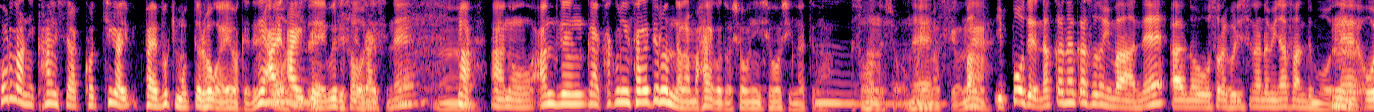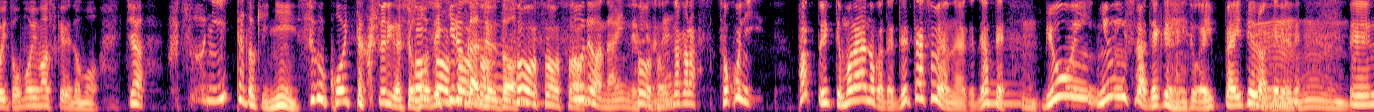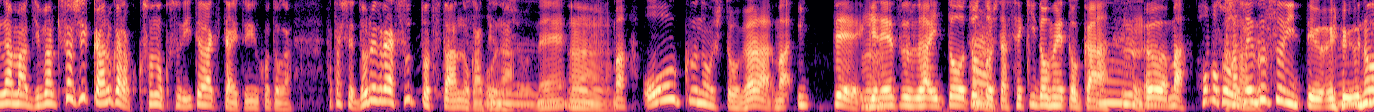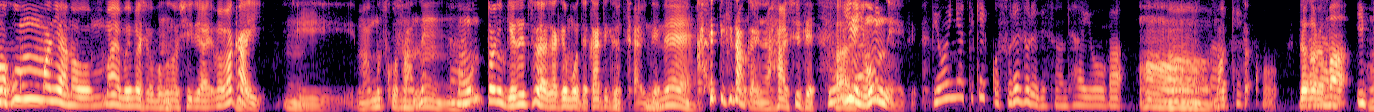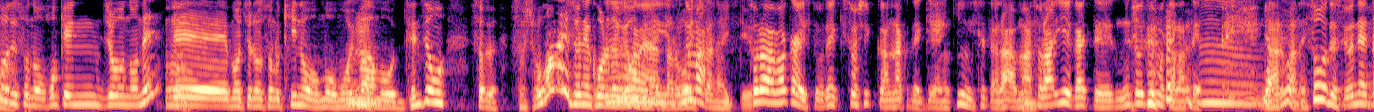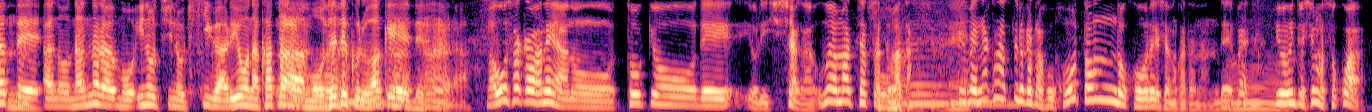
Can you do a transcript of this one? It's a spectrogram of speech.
コロナに関してはこっちがいっぱい武器持ってる方がいいわけでね。ですね相手ウイルスに対してね、うんまああの安全が確認されてるんならまあ早いこと承認してほしいなっていうのは。そうでしょうね。思いますけどねまあ、一方でなかなかその今ねあのおそらくリスナーの皆さんでもね、うん多いと思いますけれどもじゃあ普通に行った時にすぐこういった薬が処方できるかというとそうそうそうそうではないんですよね。そうそうだからそこにパッと行ってもらえるのかって絶対そうやないわけ。でだって病院入院すらできへん人がいっぱいいてるわけでね、うんうんえーなまあ、自分は基礎疾患あるからその薬いただきたいということが果たしてどれぐらいスッと伝わるのかっていうのは。ね。うん。まあ多くの人がまあ行って解熱剤とちょっとした咳止めとか、ん。うん。まあほぼ風邪薬っていうのを。もうほんまにあの前も言いましたけど僕の知り合い、まあ、若い、えーまあ、息子さんね、うんうんまあ本当に解熱剤だけ持って帰ってきたいで、ね帰ってきたんかいな話で、はい。家におんねんって。病院によって結構それぞれですよね対応が。ああだからまた結構だからまあ一方でその保健所のね、うん。えーもちろんその機能ももう今はもう全然それそれしょうがないですよねこれだけ多くなったら追いつかないっていう。それは若い人で基礎疾患なくて元気にしてたら、まあそれは家帰って寝といてもたらって なるわね。そうですよね。だって、あのなんならもう命の危機があるような方も出てくるわけですから。うん。まあ、大阪はねあの東京でより死者が上回っちゃったんですよまたやっぱり亡くなってる方はほほとんど高齢者の方なんでやっぱり病院としてもそこは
